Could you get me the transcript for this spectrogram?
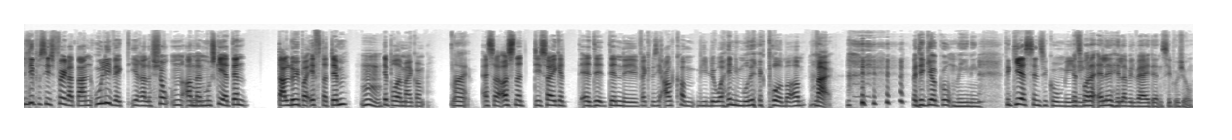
lige præcis føler, at der er en uligevægt i relationen, og mm. man Mm. måske er den, der løber efter dem, Mm. det bryder jeg mig ikke om. Nej. Altså også når det så ikke er, er det, den, øh, hvad kan man sige, outcome, vi løber hen imod, jeg ikke bryder mig om. Nej. Men det giver god mening. Det giver sindssygt god mening. Jeg tror, at alle heller vil være i den situation.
